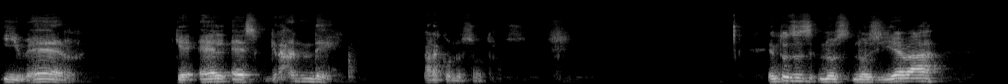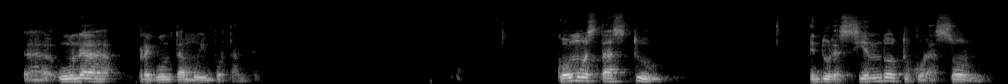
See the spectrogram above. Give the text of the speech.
y ver que Él es grande para con nosotros. Entonces nos, lleva a una pregunta muy importante. ¿Cómo estás tú endureciendo tu corazón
